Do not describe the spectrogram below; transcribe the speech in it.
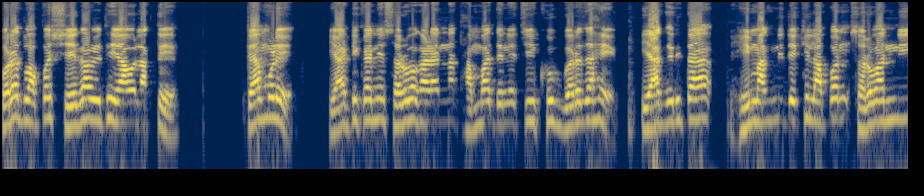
परत वापस शेगाव येथे यावं लागते. त्यामुळे या ठिकाणी सर्व गाड्यांना थांबा देण्याची खूप गरज आहे. याकरिता ही मागणी देखील आपण सर्वांनी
